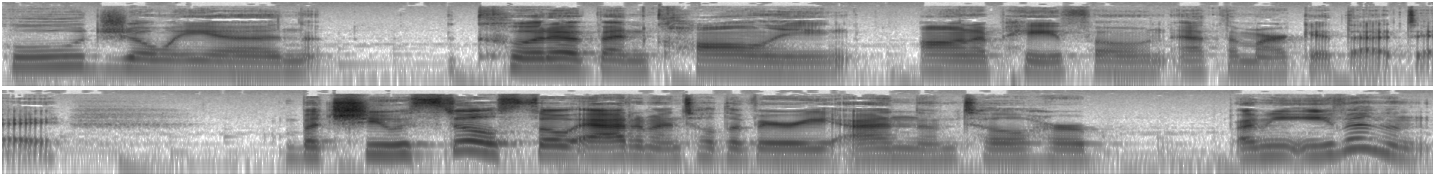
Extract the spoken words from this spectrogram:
who Joanne could have been calling on a payphone at the market that day. But she was still so adamant till the very end, until her, I mean, even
